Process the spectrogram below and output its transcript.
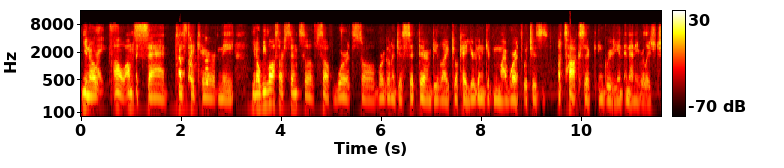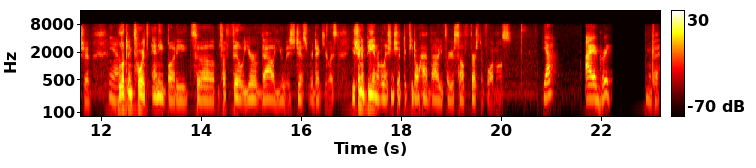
you know Yikes. oh i'm sad please take care of me you know we lost our sense of self-worth so we're going to just sit there and be like okay you're going to give me my worth which is a toxic ingredient in any relationship Yeah. looking towards anybody to fulfill your value is just ridiculous you shouldn't be in a relationship if you don't have value for yourself first and foremost Yeah. I agree. okay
